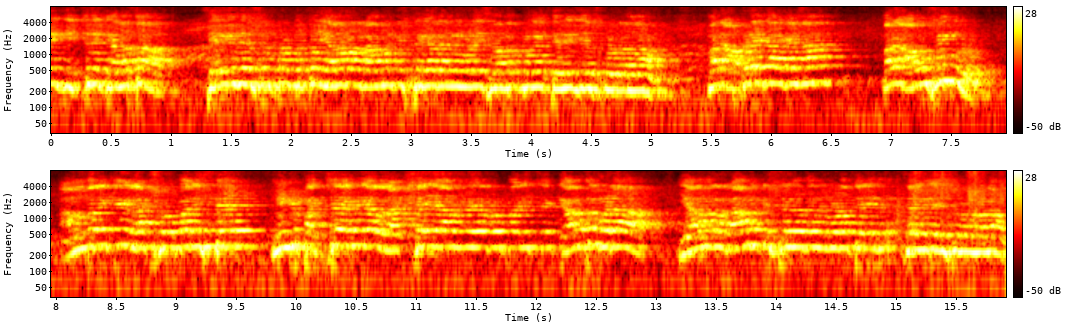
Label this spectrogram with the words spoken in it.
మీకు ఇచ్చిన ఘనత తెలుగుదేశం ప్రభుత్వం యనమల రామకృష్ణ గారని కూడా ఈ సందర్భంగా తెలియజేసుకుంటున్నాం. మరి అప్పుడే కాకుండా మరి హౌసింగ్ అందరికీ లక్ష రూపాయలు ఇస్తే మీకు ప్రత్యేకంగా లక్ష యాభై వేల రూపాయలు ఇచ్చే ఘనత కూడా యనమల రామకృష్ణ గారిని కూడా తెలియ తెలియజేసుకుంటున్నాం.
